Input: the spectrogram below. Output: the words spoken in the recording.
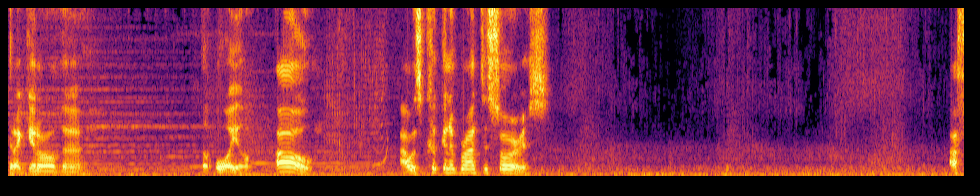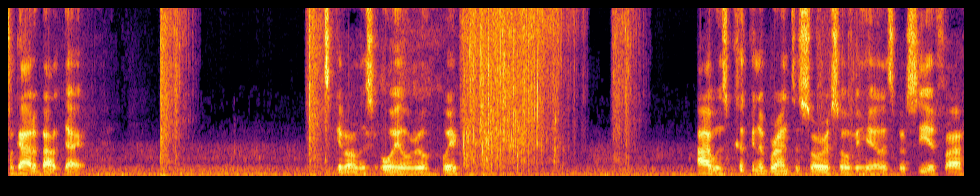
Did I get all the the oil? Oh! I was cooking a brontosaurus. I forgot about that. Let's get all this oil real quick. I was cooking a brontosaurus over here. Let's go see if I... Uh,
